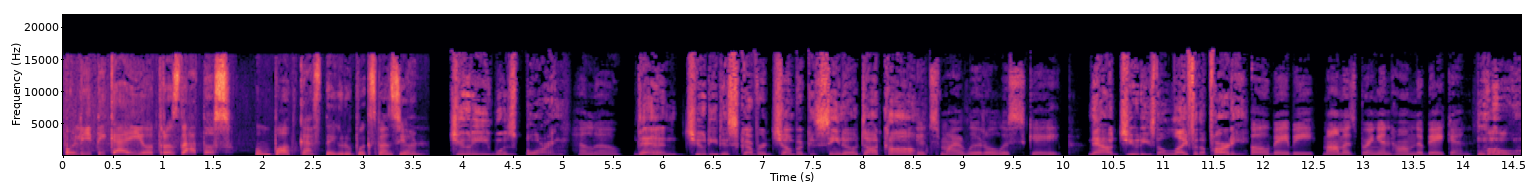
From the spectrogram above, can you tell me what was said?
Política y otros datos. Un podcast de Grupo Expansión. Judy was boring. Hello. Then Judy discovered chumbacasino.com. It's my little escape. Now Judy's the life of the party. Oh, baby, Mama's bringing home the bacon. Whoa.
